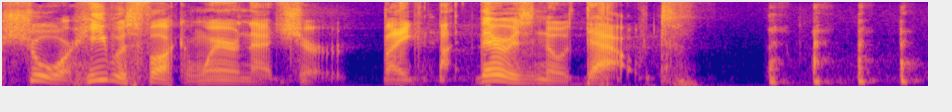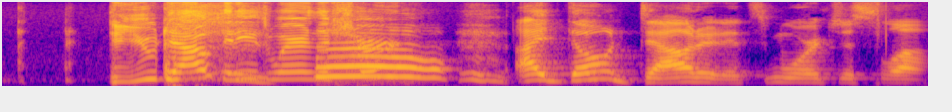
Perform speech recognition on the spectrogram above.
sure he was fucking wearing that shirt. Like there is no doubt. Do you doubt that he's wearing the shirt? I don't doubt it. It's more just like,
